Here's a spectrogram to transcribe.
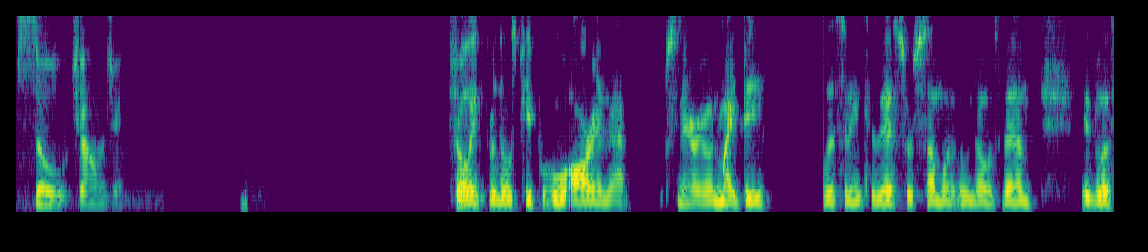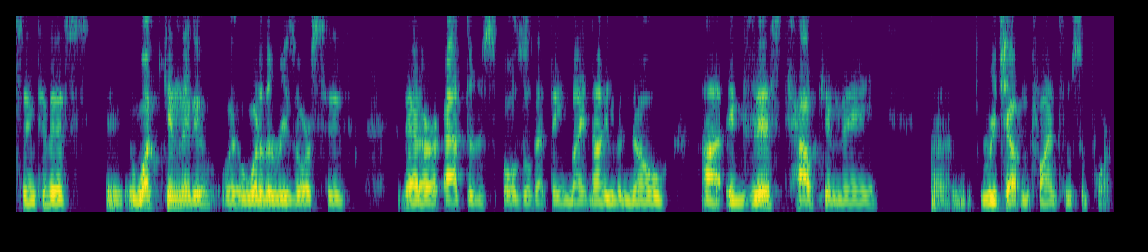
so challenging. Shaoli for those people who are in that scenario and might be listening to this or someone who knows them is listening to this what can they do? What are the resources that are at their disposal that they might not even know uh, exist? How can they um, reach out and find some support?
